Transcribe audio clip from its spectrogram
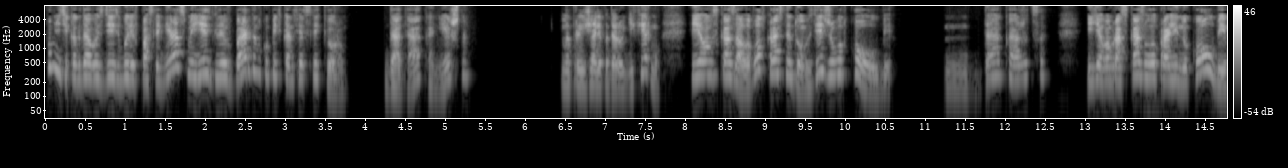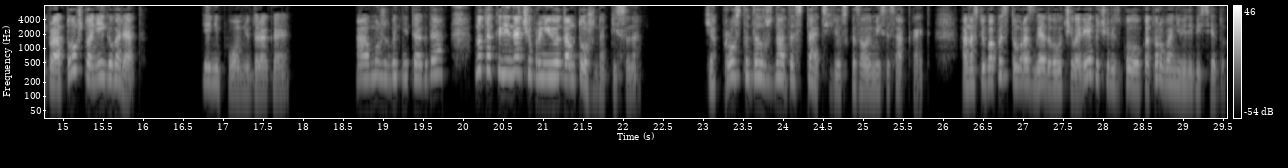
Помните, когда вы здесь были в последний раз, мы ездили в Берден купить конфет с ликером? Да-да, конечно. Мы проезжали по дороге ферму, и я вам сказала, вот красный дом, здесь живут Коулби. Да, кажется. И я вам рассказывала про Лину Колби и про то, что о ней говорят. Я не помню, дорогая. А может быть, не тогда? Но так или иначе, про нее там тоже написано. «Я просто должна достать ее», — сказала миссис Аркрайт. Она с любопытством разглядывала человека, через голову которого они вели беседу.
